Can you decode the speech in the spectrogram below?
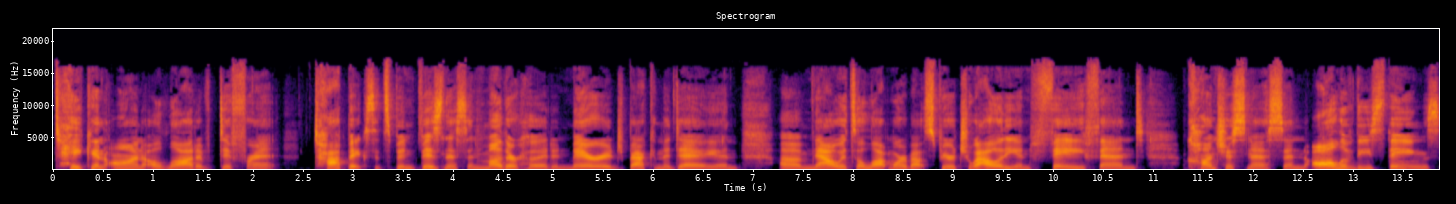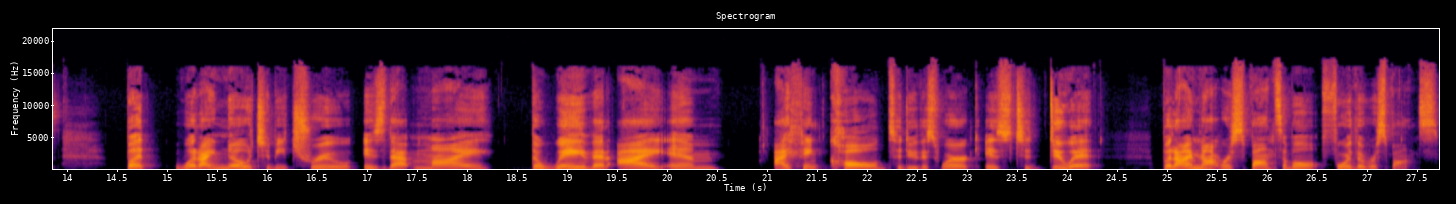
taken on a lot of different topics. It's been business and motherhood and marriage back in the day. And um, now it's a lot more about spirituality and faith and consciousness and all of these things. But what I know to be true is that my, the way that I am, I think, called to do this work is to do it but I'm not responsible for the response.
